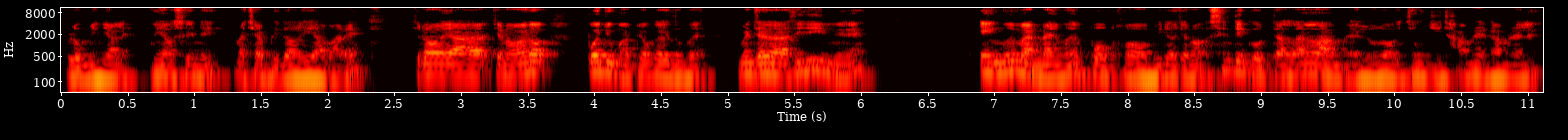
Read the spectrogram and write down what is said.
ဘယ်လိုမြင်ကြလဲဝင်ရောက်ဆင်းနေမှတ်ချက်ပေးတော်လေးရပါတယ် ကျွန်တော်ရကျွန်တော်ကတော့ပွဲကြုံမှာပြောခဲ့သလိုပဲမန်ချက်စတာစီးတီးအနေနဲ့အိမ်ကွင်းမှာနိုင်ပွဲပေါ်ဖော်ပြီးတော့ကျွန်တော်အဆင့်တစ်ကိုတက်လန်းလာမယ်လို့တော့ယုံကြည်ထားမယ်ဒါမှလည်း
